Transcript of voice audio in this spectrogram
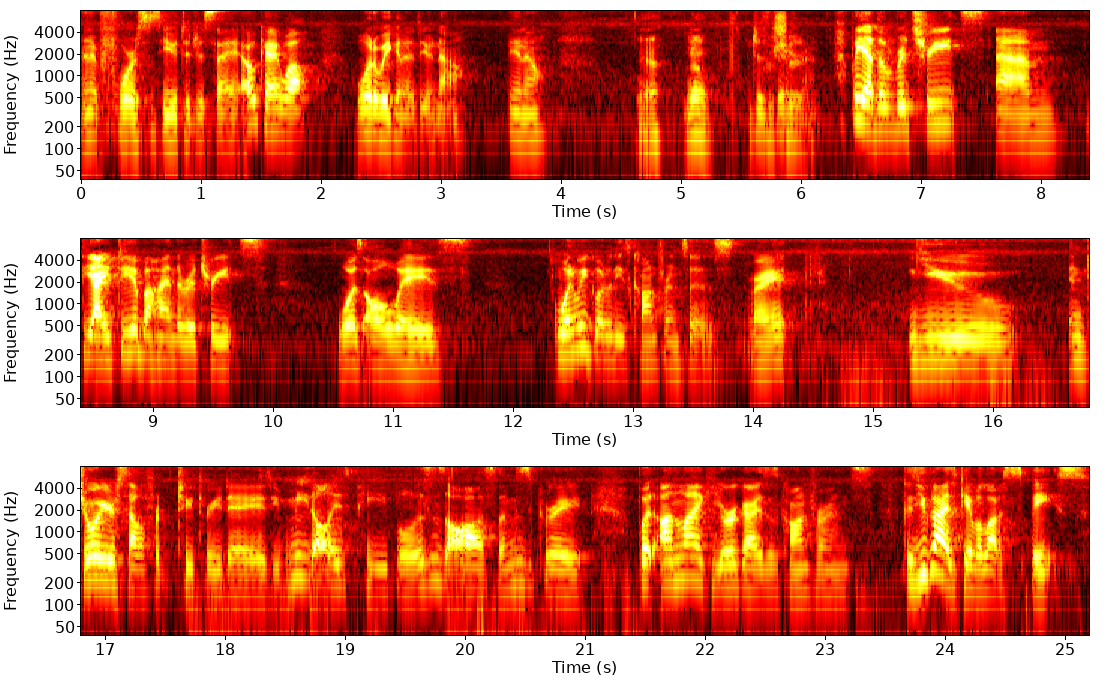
and it forces you to just say, okay, well, what are we gonna do now? You know Yeah, no, which is for different. sure. But yeah, the retreats, um, the idea behind the retreats was always when we go to these conferences, right? You enjoy yourself for two, three days, you meet all these people, this is awesome, this is great. But unlike your guys' conference, because you guys gave a lot of space,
